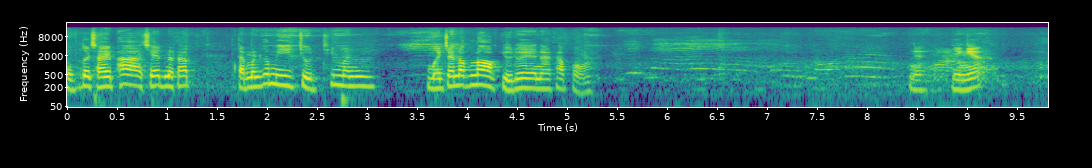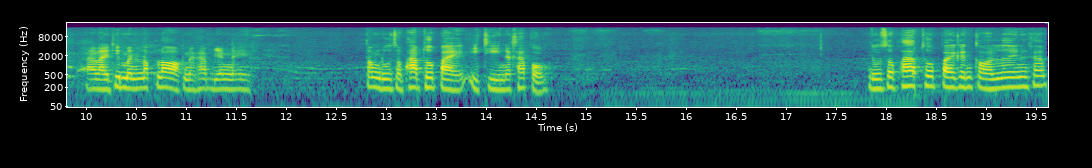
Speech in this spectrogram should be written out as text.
ผมก็ใช้ผ้าเช็ดนะครับ แต่มันก็มีจุดที่มันเหมือนจะลอกๆอยู่ด้วยนะครับผมเนี่ยอย่างเงี้ย อะไรที่มันลอกๆนะครับ ยังไงต้องดูสภาพทั่วไปอีกทีนะครับผม ดูสภาพทั่วไปกันก่อนเลยนะครับ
